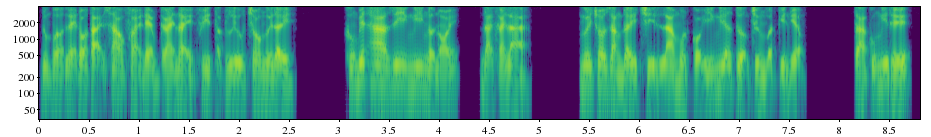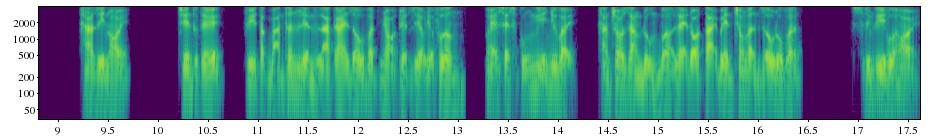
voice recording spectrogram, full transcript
đúng vợ lẹ đỏ tại sao phải đem cái này phi tặc lưu cho ngươi đây? Không biết ha di nghi ngờ nói, đại khái là, ngươi cho rằng đây chỉ là một có ý nghĩa tượng trưng vật kỷ niệm. Ta cũng nghĩ thế ha di nói. Trên thực tế, phi tặc bản thân liền là cái dấu vật nhỏ tuyệt diệu địa phương hệ s cũng nghĩ như vậy, hắn cho rằng đùm bợ lẹ đỏ tại bên trong ẩn giấu đồ vật. Stingy hứa hỏi,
